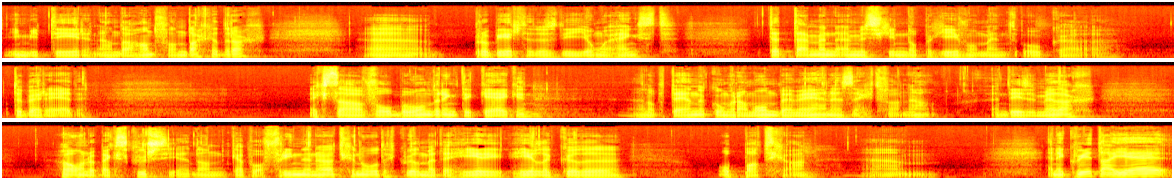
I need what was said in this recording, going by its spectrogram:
imiteren. Aan de hand van dat gedrag uh, probeert hij dus die jonge hengst te temmen en misschien op een gegeven moment ook uh, te bereiden. Ik sta vol bewondering te kijken en op het einde komt Ramon bij mij en hij zegt van ja, en deze middag gaan we op excursie. Dan, ik heb wat vrienden uitgenodigd, ik wil met de hele, hele kudde op pad gaan. Um, en ik weet dat jij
